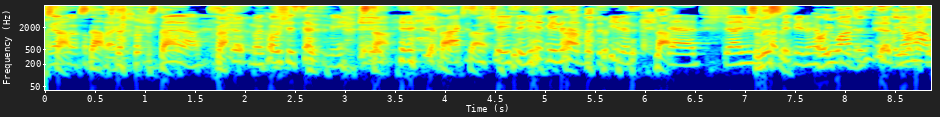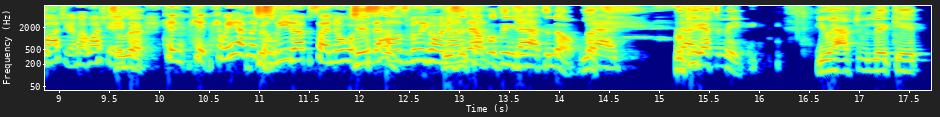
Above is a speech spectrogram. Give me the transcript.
practice. no, gotta stop, go to football stop, stop, No, no, no. stop. My coach just texted me. Stop, stop, practice stop. was changed. He hit me in the head with the penis. Dad, Dad, you just hit me in the head Are with you the watching? you no, I'm not watching? I'm not watching anything. can, can we have like a lead up so I know what, what the hell is really going on? There's a couple things you have to know. Look. Repeat after me. You have to lick it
